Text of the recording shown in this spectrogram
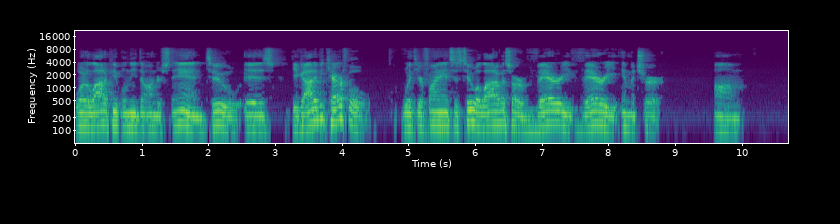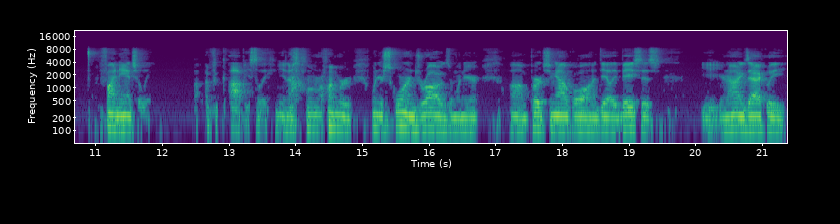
what a lot of people need to understand too is you got to be careful with your finances too. A lot of us are very, very immature um, financially. Obviously, you know, when, we're, when you're scoring drugs and when you're um, purchasing alcohol on a daily basis, you're not exactly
